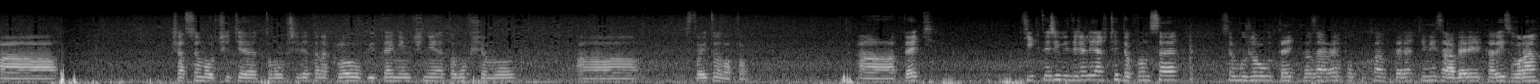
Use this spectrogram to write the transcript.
A časem určitě tomu přijdete na kloub, i té Němčině, tomu všemu a stojí to za to. A teď, ti, kteří vydrželi až teď do konce, se můžou teď na závěr pokuchat teda těmi záběry tady z hora.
